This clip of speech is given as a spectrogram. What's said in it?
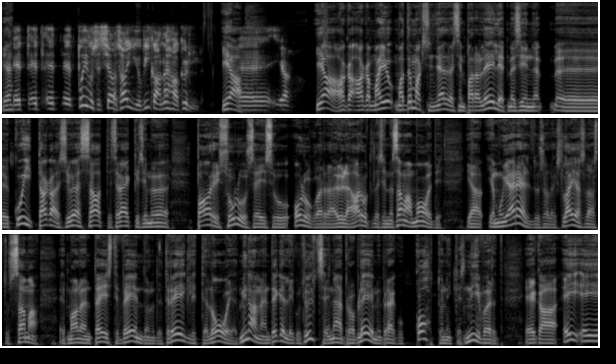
et, et, et, et põhimõtteliselt seal sai ju viga näha küll. ja, äh, ja ja aga, aga ma ju, ma tõmbaksin jälle siin paralleeli, et me siin öö, kuid tagasi ühes saates rääkisime paari suluseisu olukorra üle, arutlesime samamoodi. Ja, ja mu järeldus oleks laias laastus sama, et ma olen täiesti veendunud, et reeglite loojad, mina näen tegelikult üldse ei näe probleemi praegu kohtunikes niivõrd ega ei, ei,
